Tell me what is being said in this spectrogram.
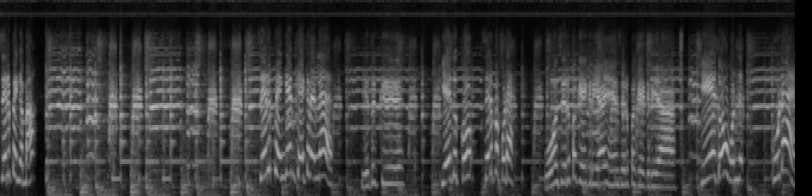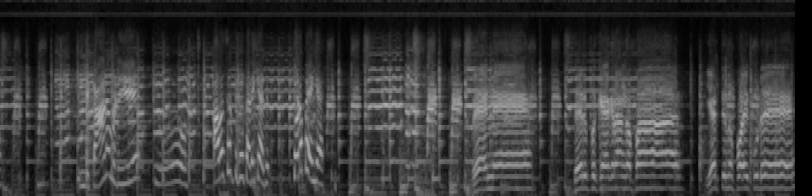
செருப்பு எங்கம்மா? செருப்பு எங்கன்னு கேக்குறல்ல? எதுக்கு? எதுக்கோ செருப்ப கூட. உன் செருப்ப கேக்குறியா? என் செருப்ப கேக்குறியா? ஏதோ ஒண்ணு. கூட. இங்க காணபடி அவசரத்துக்கு கிடைக்காது. தொடப்ப எங்க? வேணே செருப்பு கேக்குறாங்க பார். எட்டுன்னு போய் கொடு.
